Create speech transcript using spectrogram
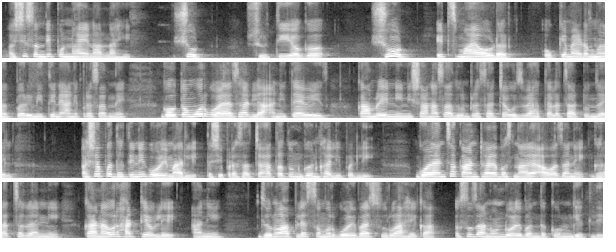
अशी संधी पुन्हा येणार नाही. शूट. श्रुती अग. Shoot. It's my order. Okay madam म्हणत परिणितीने आणि प्रसादने गौतमवर गोळ्या झाडल्या आणि त्यावेळीच कांबळेंनी निशाणा साधून प्रसादच्या उजव्या हाताला चाटून जाईल. अशा पद्धतीने गोळी मारली तशी प्रसादच्या हातातून गण खाली पडली. गोळ्यांच्या कानठाळ्या बसणाऱ्या आवाजाने घरात सगळ्यांनी कानावर हात ठेवले आणि जणू आपल्यासमोर गोळीबार सुरू आहे का? असं जाणून डोळे बंद करून घेतले.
